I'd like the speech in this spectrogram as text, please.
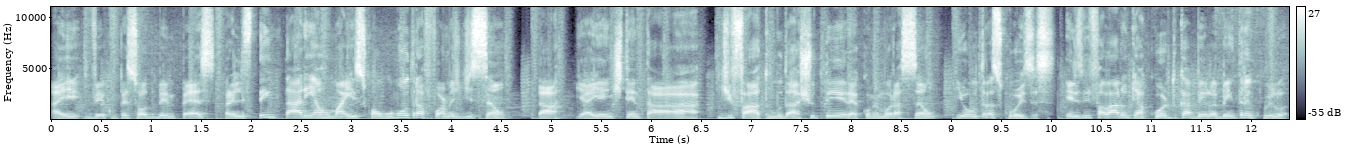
aí ver com o pessoal do BM Pass para eles tentarem arrumar isso com alguma outra forma de edição, tá? E aí a gente tentar, de fato, mudar a chuteira, comemoração e outras coisas. Eles me falaram que a cor do cabelo é bem tranquilo,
